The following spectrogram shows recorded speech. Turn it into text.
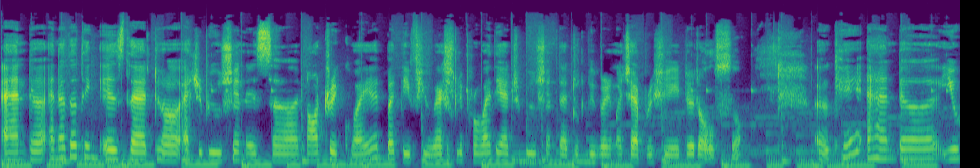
And uh, another thing is that uh, attribution is uh, not required but if you actually provide the attribution that would be very much appreciated also. Okay and uh, you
